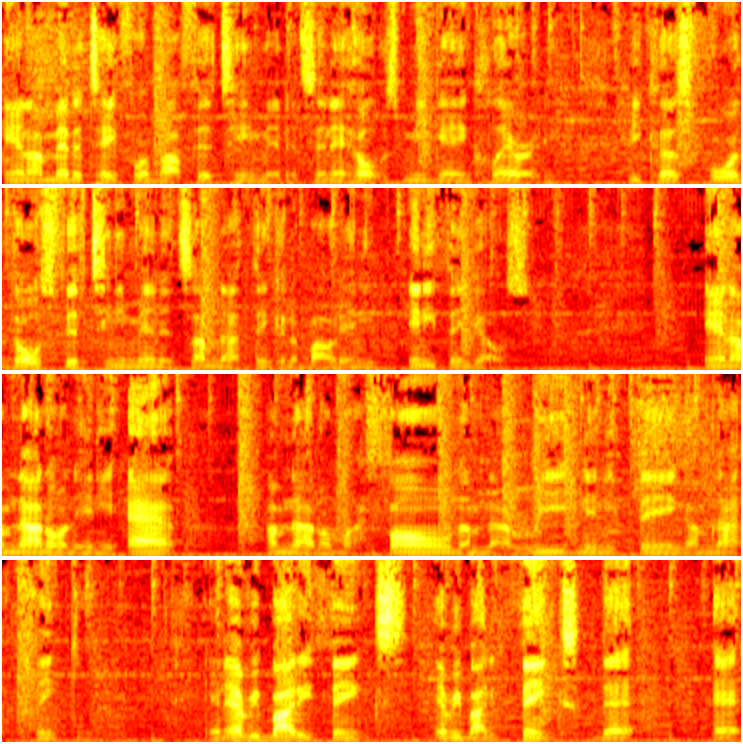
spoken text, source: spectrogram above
and I meditate for about 15 minutes and it helps me gain clarity because for those 15 minutes I'm not thinking about any anything else. And I'm not on any app, I'm not on my phone, I'm not reading anything, I'm not thinking. And everybody thinks everybody thinks that at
